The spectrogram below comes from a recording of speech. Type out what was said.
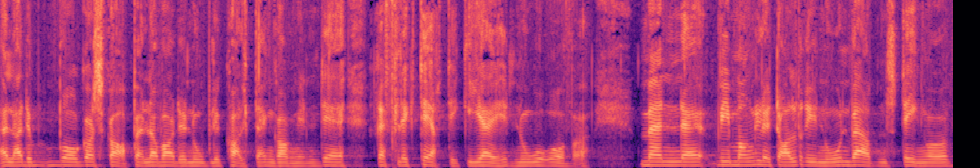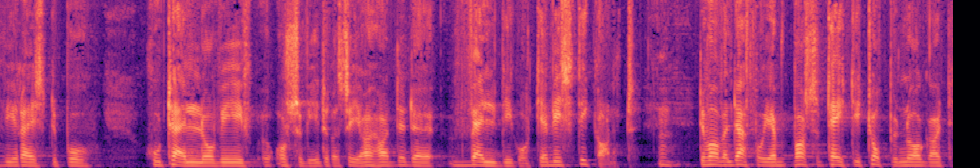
eller det borgerskapet, eller hva det nå ble kalt den gangen. Det reflekterte ikke jeg noe over. Men uh, vi manglet aldri noen verdens ting, og vi reiste på hotell og vi osv. Så, videre, så jeg hadde det veldig godt. Jeg visste ikke annet. Det var vel derfor jeg var så teit i toppen òg, at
